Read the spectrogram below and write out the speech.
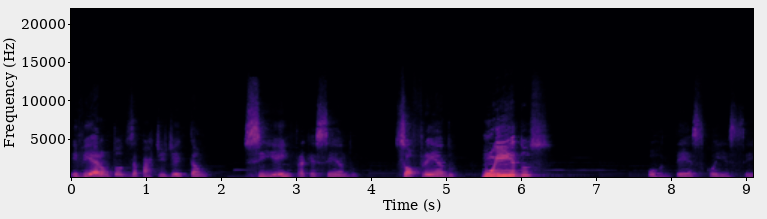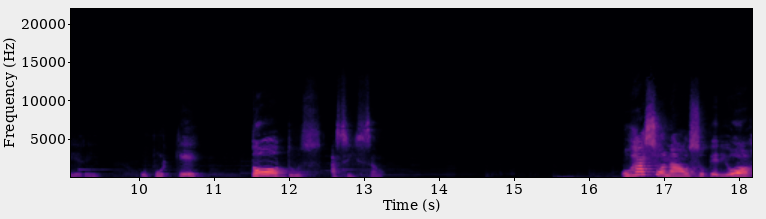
e vieram todos a partir de então se enfraquecendo, sofrendo, moídos por desconhecerem o porquê todos assim são. O racional superior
